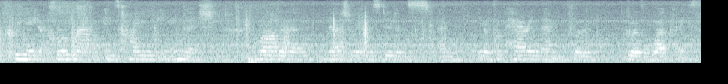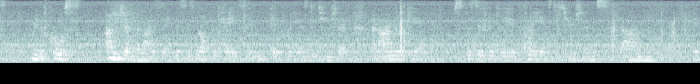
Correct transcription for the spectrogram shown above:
create a program entirely in English rather than nurturing the students and you know preparing them for global workplace. I mean, of course, I'm generalizing. This is not the case in every institution, and I'm looking specifically at three institutions um, in,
